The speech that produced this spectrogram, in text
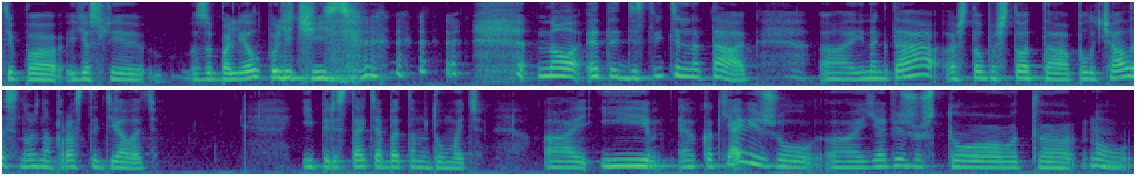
типа, если заболел, полечись. Но это действительно так. А, иногда, чтобы что-то получалось, нужно просто делать и перестать об этом думать. А, и э, как я вижу, э, я вижу, что вот, э, ну,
